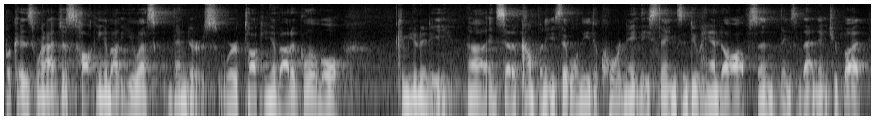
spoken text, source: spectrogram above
because we're not just talking about U.S. vendors. We're talking about a global community uh, and set of companies that will need to coordinate these things and do handoffs and things of that nature. But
